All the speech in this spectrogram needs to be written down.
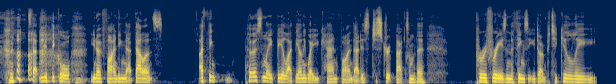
that mythical, you know, finding that balance. I think personally feel like the only way you can find that is to strip back some of the peripheries and the things that you don't particularly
